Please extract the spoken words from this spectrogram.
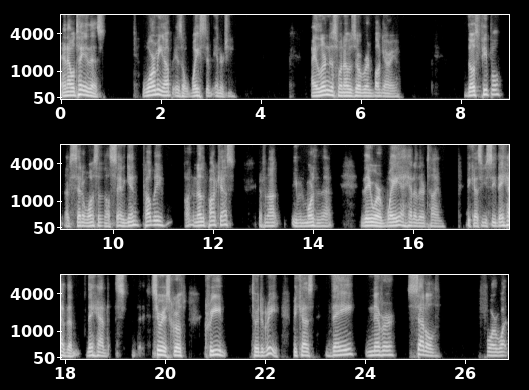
And I will tell you this warming up is a waste of energy. I learned this when I was over in Bulgaria. Those people, I've said it once and I'll say it again, probably on another podcast, if not even more than that. They were way ahead of their time because you see, they had the they had serious growth creed to a degree because they never settled for what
